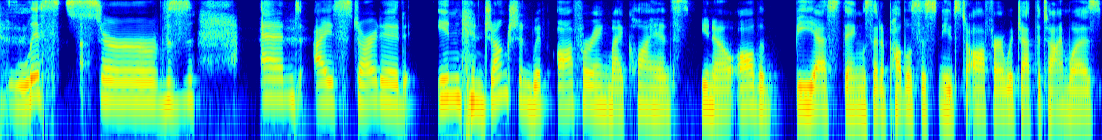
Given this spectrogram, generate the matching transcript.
list serves. And I started in conjunction with offering my clients, you know, all the BS things that a publicist needs to offer, which at the time was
